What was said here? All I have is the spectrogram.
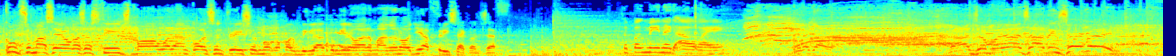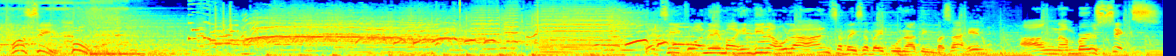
kung sumasayaw ka sa stage, mawawala ang concentration mo kapag bigla itong ginawa ng manonood. You have three seconds, Steph. Kapag may nag-away, May nagawa. Nandiyan ba yan sa ating survey? We'll see. Boom! See kung ano yung mga hindi nahulaan. Sabay-sabay po nating basahin ang number six.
